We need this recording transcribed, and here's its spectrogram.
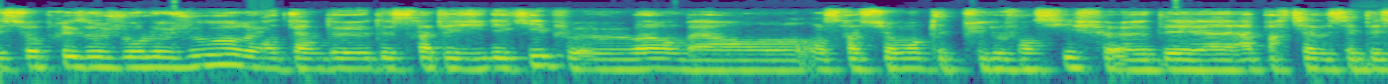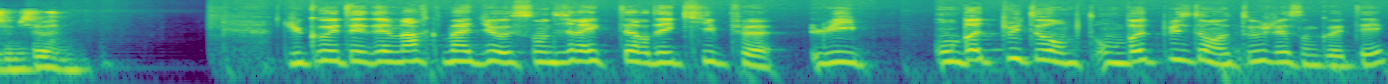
surprises au jour le jour. En termes de, stratégie d'équipe, euh, voilà, on, on, on, sera sûrement peut-être plus offensif euh, à partir de cette deuxième semaine. Du côté de Marc Madio, son directeur d'équipe, lui, on botte plutôt, on botte plutôt en touche de son côté.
